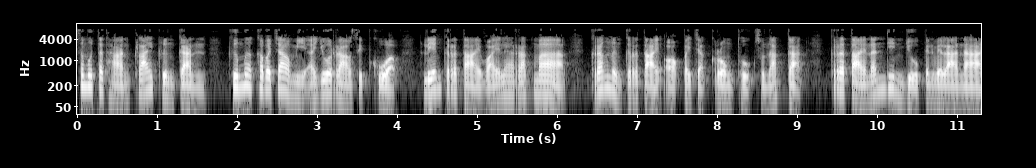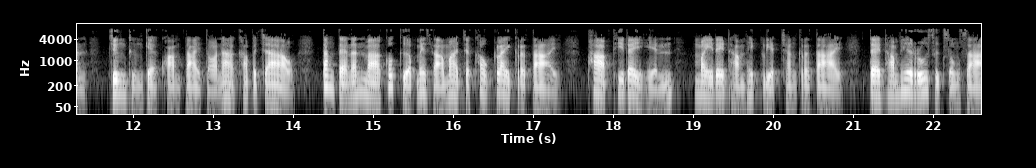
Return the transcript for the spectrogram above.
สมุตฐานคล้ายคลึงกัน คือเมื่อข้าพเจ้ามีอายุราวสิบขวบเลี้ยงกระต่ายไว้และรักมาก ครั้งหนึ่งกระต่ายออกไปจากกรงถูกสุนัขกกัด กระต่ายนั้นดิ้นอยู่เป็นเวลานาน จึงถึงแก่ความตายต่อหน้าข้าพเจ้า ตั้งแต่นั้นมาก็เกือบไม่สามารถจะเข้าใกล้กระต่าย ภาพที่ได้เห็นไม่ได้ทำให้เกลียดชังกระต่าย แต่ทำให้รู้สึกสงสา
